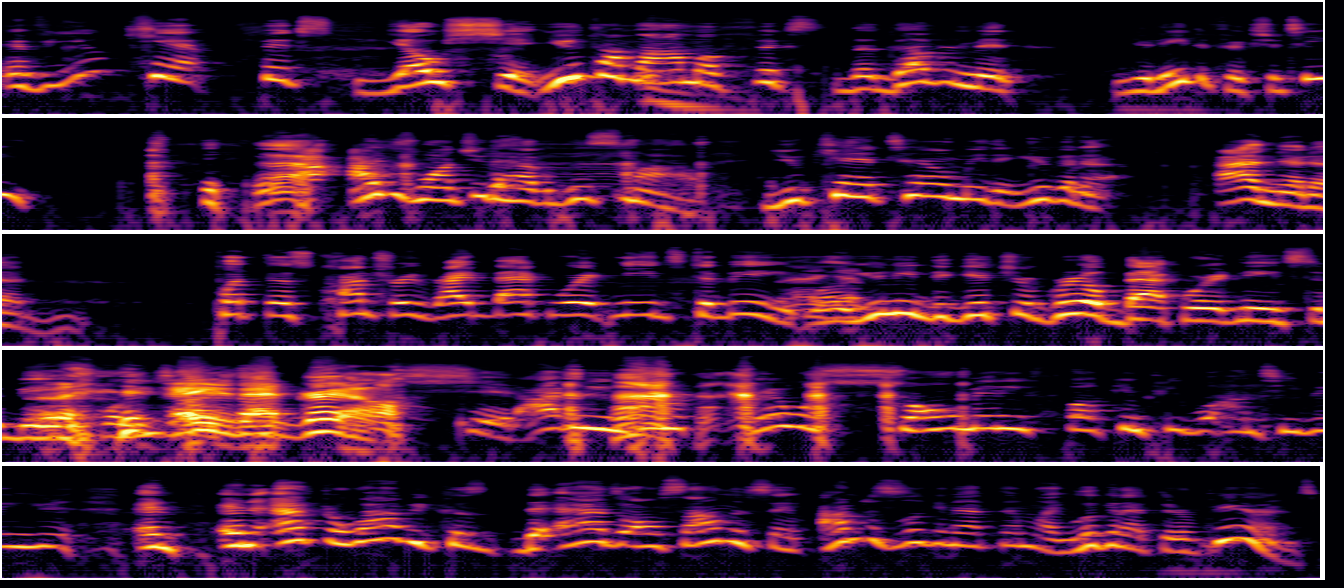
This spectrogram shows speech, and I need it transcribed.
if you can't fix your shit? You talking about I'm gonna fix the government? You need to fix your teeth. I, I just want you to have a good smile. You can't tell me that you're gonna. I'm gonna put this country right back where it needs to be. Well, got- you need to get your grill back where it needs to be. before you Change that grill. Shit, I mean, dude, there was so many fucking people on TV, and, you, and and after a while, because the ads all sound the same, I'm just looking at them like looking at their appearance.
